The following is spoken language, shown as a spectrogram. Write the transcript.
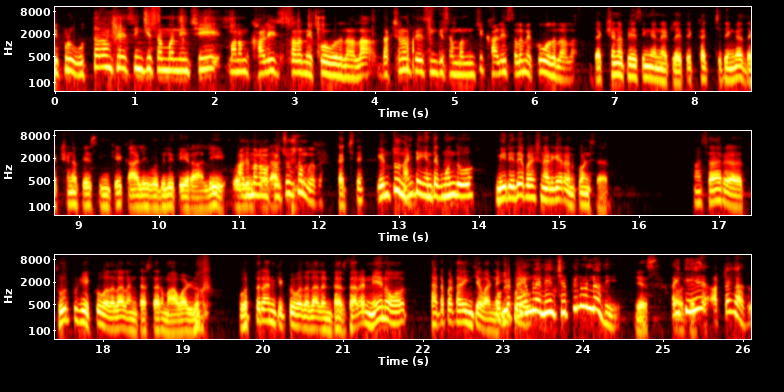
ఇప్పుడు ఉత్తరం ఫేసింగ్కి సంబంధించి మనం ఖాళీ స్థలం ఎక్కువ వదలాలా? దక్షిణం ఫేసింగ్కి సంబంధించి ఖాళీ స్థలం ఎక్కువ వదలాలా? దక్షిణ ఫేసింగ్ అన్నట్లయితే ఖచ్చితంగా దక్షిణ ఫేసింగ్ కే ఖాళీ వదిలి తీరాలి. అది మనం అక్కడ. చూసినాం కదా. ఖచ్చితంగా ఎంత అంటే ఇంతకు ముందు మీరు ఇదే ప్రశ్న అడిగారు అనుకోండి సార్. "ఆ, సార్ తూర్పుకి ఎక్కువ వదలాలంటారు సార్ మా వాళ్ళు. ఉత్తరానికి ఎక్కువ వదలాలంటారు సార్ నేను తటపటాయించేవాడిని టైంలో నేను చెప్పిన ఉన్నది Yes, అయితే. అట్ట కాదు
